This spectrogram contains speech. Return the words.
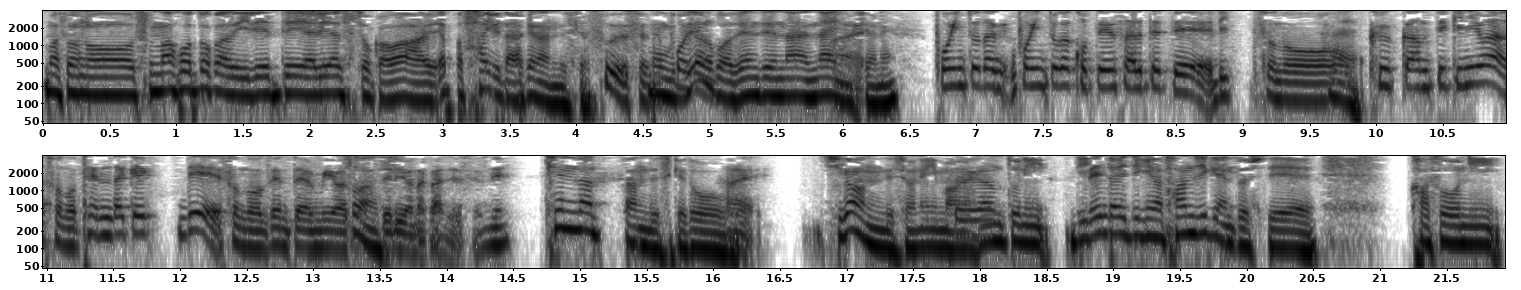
まあその、スマホとかで入れてやるやつとかは、やっぱ左右だけなんですよ。そうですよね。もう前後は全然なないんですよね。ポイントだ、ポイントが固定されてて、りその、はい空間的にはその点だけで、その全体を見渡してるような感じですよね。点だったんですけど、はい。違うんですよね、今。それが本当に。立体的な3次元として、仮想に、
